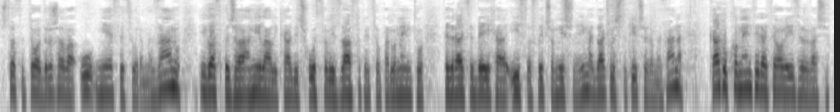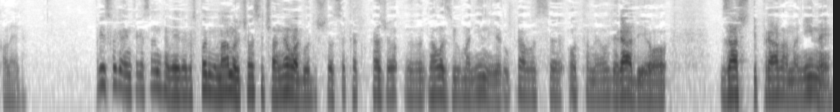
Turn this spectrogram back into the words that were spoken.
što se to održava u mjesecu Ramazanu. I gospođa Amila Alikadić Husović, zastupnica u parlamentu Federacije BiH, isto slično mišljenje ima. Dakle, što tiče Ramazana, kako komentirate ove izjave vaših kolega? Prije svega interesantno mi je da gospodin Imamović osjeća nelagodu što se, kako kaže, e, nalazi u manjini, jer upravo se o tome ovdje radi, o zaštiti prava manjine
